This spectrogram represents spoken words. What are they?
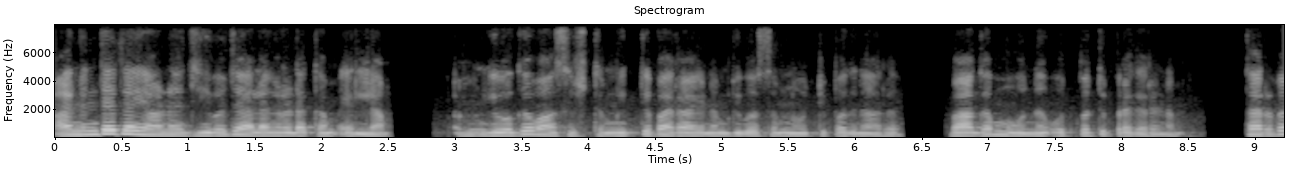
അനന്തതയാണ് ജീവജാലങ്ങളടക്കം എല്ലാം. യോഗവാസിഷ്ടം നിത്യപാരായണം ദിവസം നൂറ്റി പതിനാറ് ഭാഗം മൂന്ന് ഉത്പത്തി പ്രകരണം. സർവ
